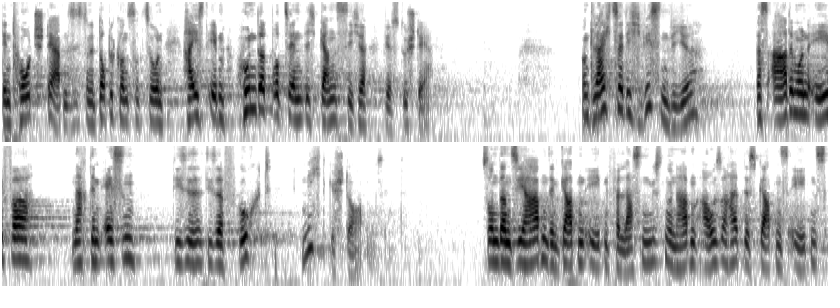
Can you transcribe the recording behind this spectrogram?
den Tod sterben. Das ist so eine Doppelkonstruktion, heißt eben hundertprozentig ganz sicher wirst du sterben. Und gleichzeitig wissen wir, dass Adam und Eva nach dem Essen dieser, dieser Frucht nicht gestorben sind, sondern sie haben den Garten Eden verlassen müssen und haben außerhalb des Gartens Edens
